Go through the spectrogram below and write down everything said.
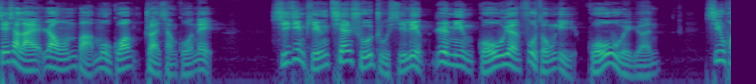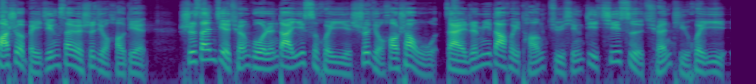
接下来，让我们把目光转向国内。习近平签署主席令，任命国务院副总理、国务委员。新华社北京三月十九号电，十三届全国人大一次会议十九号上午在人民大会堂举行第七次全体会议，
